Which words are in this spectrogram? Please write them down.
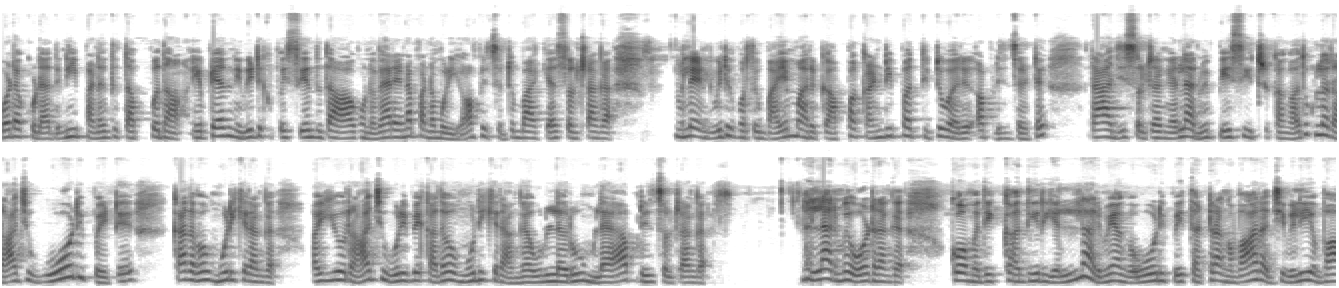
ஓடக்கூடாது. நீ பண்ணது தப்பு தான் எப்படியாவது நீ வீட்டுக்கு போய் சேர்ந்து தான் ஆகணும். வேற என்ன பண்ண முடியும்? அப்படின்னு சொல்லிட்டு பாக்கியா சொல்கிறாங்க இல்லை எனக்கு வீட்டுக்கு போகிறதுக்கு பயமாக இருக்குது அப்பா கண்டிப்பாக திட்டுவார் அப்படின்னு சொல்லிட்டு ராஜி சொல்கிறாங்க எல்லாருமே பேசிகிட்டு இருக்காங்க. அதுக்குள்ளே ராஜி ஓடி போயிட்டு கதவை முடிக்கிறாங்க. ஐயோ ராஜி ஓடி போய் கதவை முடிக்கிறாங்க. உள்ள ரூமில் அப்படின்னு சொல்கிறாங்க எல்லாருமே ஓடுறாங்க. கோமதி கதிர் எல்லாருமே அங்கே ஓடி போய் தட்டுறாங்க. வா ராஜி வெளியே வா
